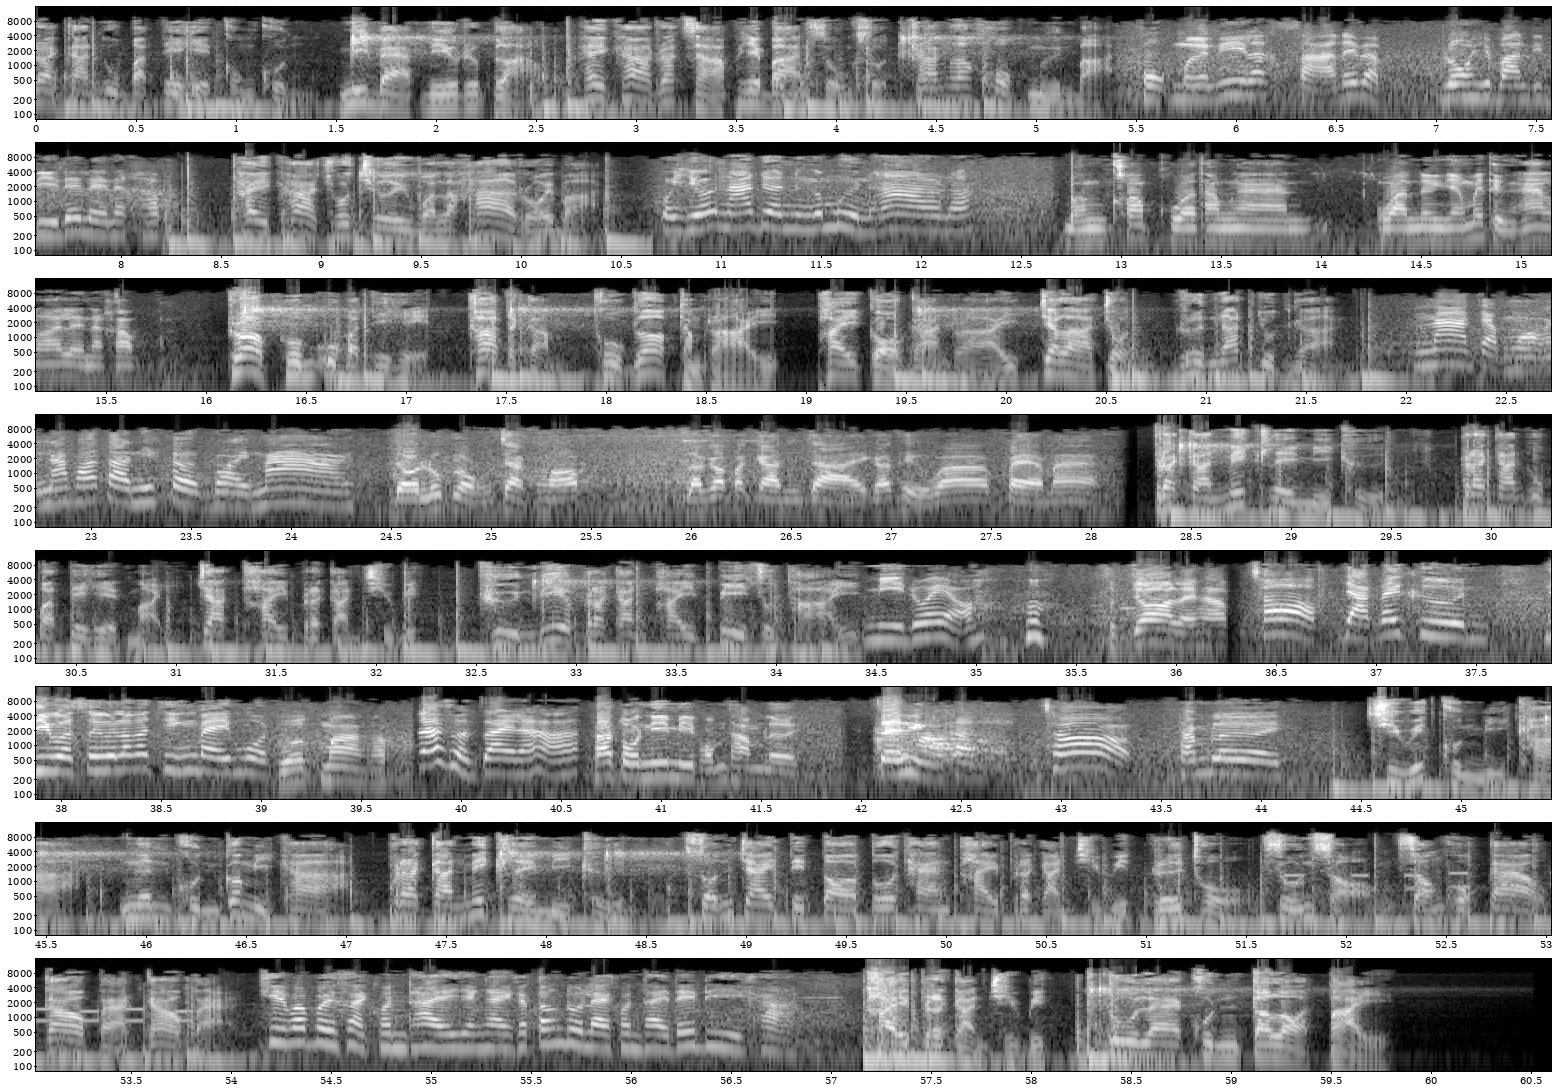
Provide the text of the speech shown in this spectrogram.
ประกันอุบัติเหตุของคุณ มีแบบนี้หรือเปล่า ให้ค่ารักษาพยาบาลสูงสุด ครั้งละ 60,000 บาท หกหมื่นนี่รักษาได้แบบโรงพยาบาลดีๆได้เลยนะครับ ให้ค่าชดเชยวันละ 500 บาทโอ้ยเยอะนะเดือนหนึ่งก็หมื่นห้าแล้วนะ บางครอบครัวทำงานวันหนึ่งยังไม่ถึง 500 เลยนะครับ ครอบคลุมอุบัติเหตุ ฆาตกรรม ถูกลอบทำร้าย ภัยก่อการร้าย จลาจลหรือนัดหยุดงาน น่าจะเหมาะนะ เพราะตอนนี้เกิดบ่อยมาก โดนลุกหลงจากม็อบ แล้วก็ประกันจ่ายก็ถือว่าแฟร์มาก ประกันไม่เคลมมีคืน ประกันอุบัติเหตุใหม่ จากไทยประกันชีวิต คืนเบี้ยประกันภัยปีสุดท้าย มีด้วยเหรอ สุดยอดเลยครับ ชอบอยากได้คืน ดีกว่าซื้อแล้วก็ทิ้งไปหมด เวิร์กมากครับ น่าสนใจนะคะ ถ้าตัวนี้มีผมทำเลย ใจถึงค่ะ ชอบทำเลย ชีวิตคุณมีค่า เงินคุณก็มีค่า ประกันไม่เคลมมีคืน สนใจติดต่อตัวแทนไทยประกันชีวิต หรือโทร 02 269 9898 คิดว่าบริษัทคนไทยยังไงก็ต้องดูแลคนไทยได้ดีค่ะ ไทยประกันชีวิต ดูแลคุณตลอดไป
